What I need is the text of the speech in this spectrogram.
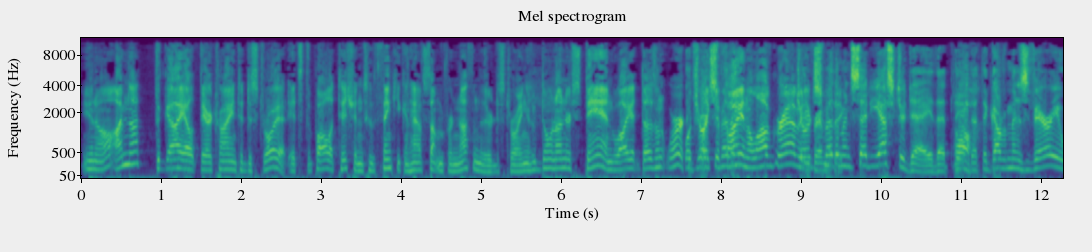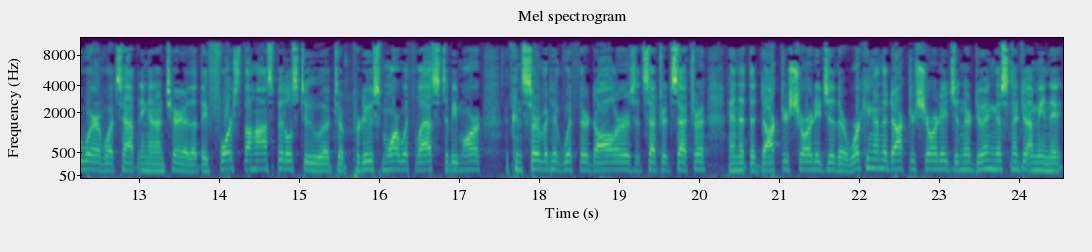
You know, I'm not the guy out there trying to destroy it. It's the politicians who think you can have something for nothing that are destroying it, who don't understand understand why it doesn't work. Well, it's George like defying the law of gravity. George for heaven's sake. Smitherman said yesterday that the, Oh. that the government is very aware of what's happening in Ontario. That they forced the hospitals to uh, to produce more with less, to be more conservative with their dollars, et cetera, et cetera, and that the doctor shortage. uh, They're working on the doctor shortage, and they're doing this, and they're. Do- I mean, they,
